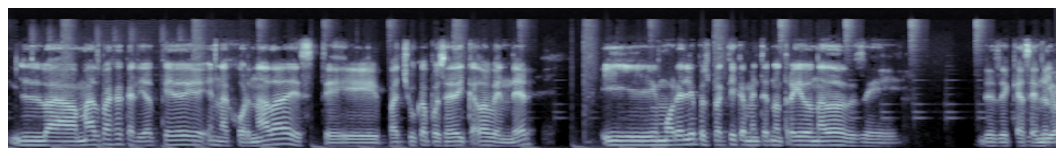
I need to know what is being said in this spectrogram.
la más baja calidad que hay en la jornada, este, Pachuca pues se ha dedicado a vender y Morelia pues prácticamente no ha traído nada desde, desde que ascendió.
